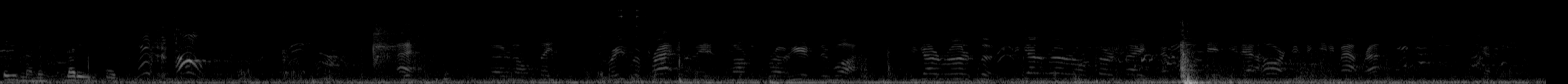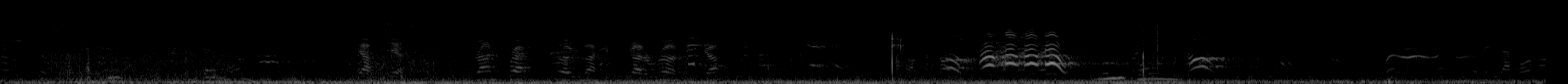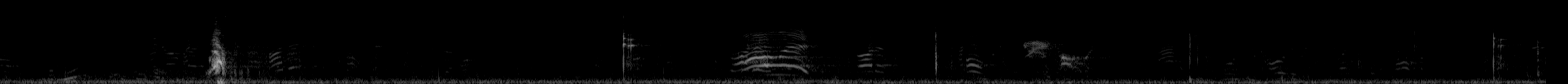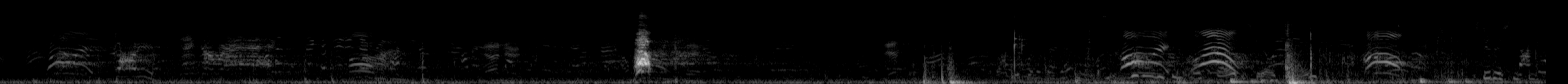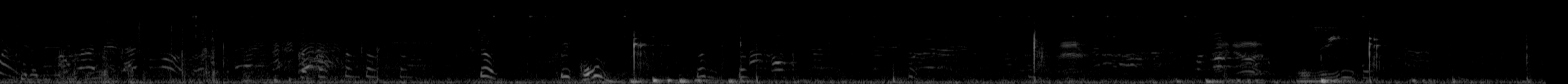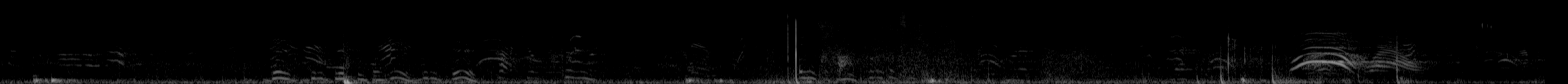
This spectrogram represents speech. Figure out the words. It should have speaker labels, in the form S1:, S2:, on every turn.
S1: stay with mommy. Daddy inside. Oh! Jump. Great goal. Jump, jump. Dirt, dirt, dirt,
S2: dirt, dirt.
